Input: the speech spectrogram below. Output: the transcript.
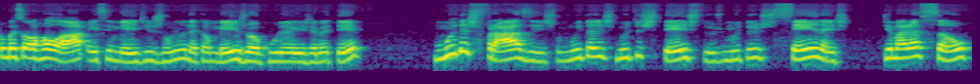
começou a rolar esse mês de junho, né, que é o mês do orgulho LGBT, muitas frases, muitas, muitos textos, muitas cenas de malhação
